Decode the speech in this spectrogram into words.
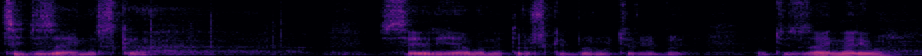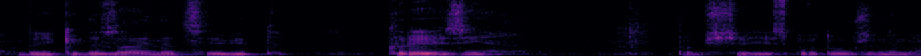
Це дизайнерська серія. Вони трошки беруть риби у дизайнерів. Деякі дизайни це від Crazy. Там ще є продовження.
